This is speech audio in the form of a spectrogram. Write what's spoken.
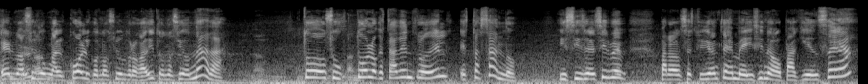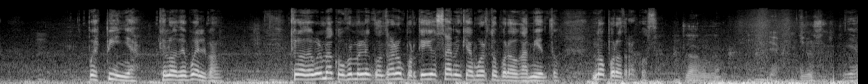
él no ha sido un alcohólico, no ha sido un drogadito, no ha sido nada. Todo, su, todo lo que está dentro de él está sano. Y si le sirve para los estudiantes de medicina o para quien sea, pues piña, que lo devuelvan. Que lo devuelvan conforme lo encontraron porque ellos saben que ha muerto por ahogamiento, no por otra cosa. Claro, ¿ve? Ya. Debe ser. ¿ya?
